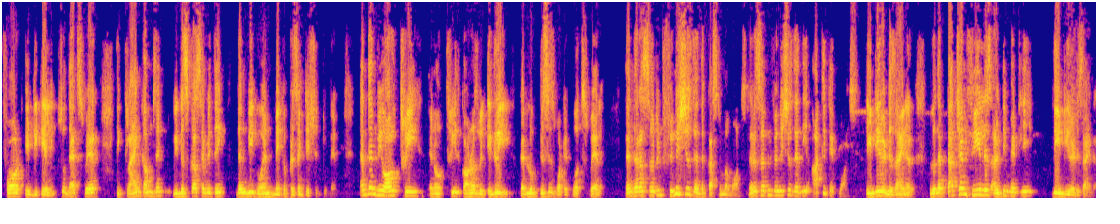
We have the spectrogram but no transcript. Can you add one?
for a detailing. So that's where the client comes in, we discuss everything, then we go and make a presentation to them. And then we all three, you know, three corners will agree that look, this is what it works well. Then there are certain finishes that the customer wants. There are certain finishes that the architect wants, the interior designer, because the touch and feel is ultimately the interior designer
